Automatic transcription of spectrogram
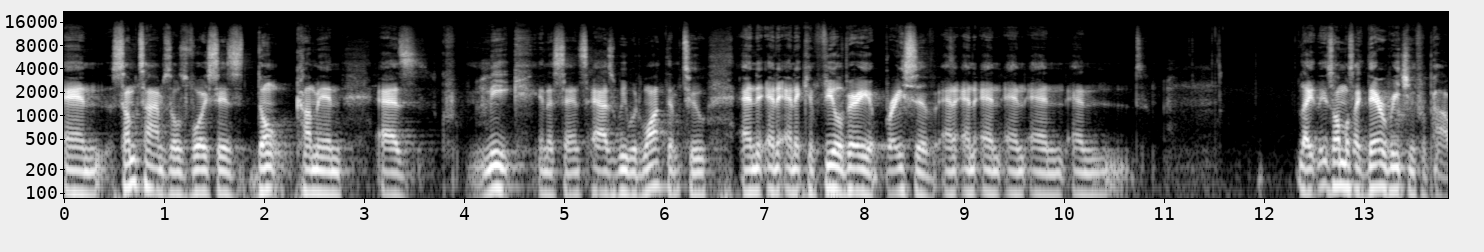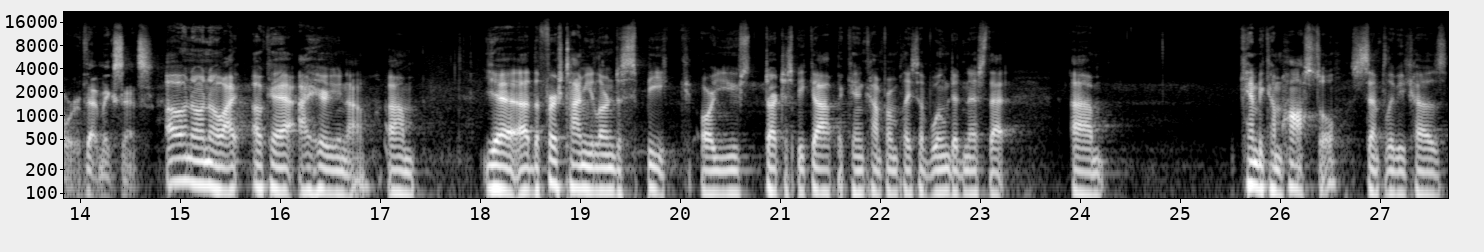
And sometimes those voices don't come in as meek in a sense as we would want them to. And and, and it can feel very abrasive and and and and and, and like it's almost like they're reaching for power if that makes sense. Oh no no i okay i, hear you now. Um, yeah, uh, the first time you learn to speak or you start to speak up, it can come from a place of woundedness that um, can become hostile simply because,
